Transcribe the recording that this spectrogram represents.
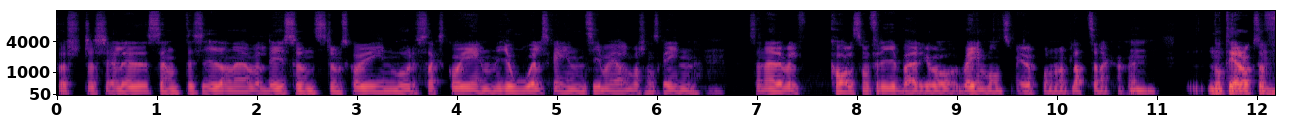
Första, eller centersidan är väl, det är Sundström ska ju in, Mursak ska ju in, Joel ska in, Simon Hjalmarsson ska in. Sen är det väl Karlsson, Friberg och Raymond som gör upp på de platserna kanske. Mm. Noterar också Mm.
